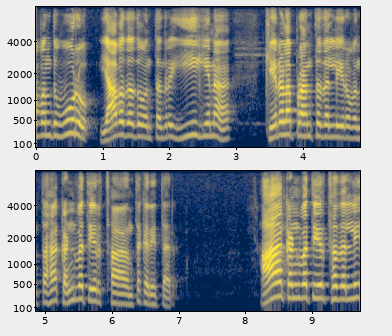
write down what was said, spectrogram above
ಒಂದು ಊರು ಯಾವುದದು ಅಂತಂದರೆ ಈಗಿನ ಕೇರಳ ಪ್ರಾಂತದಲ್ಲಿ ಇರುವಂತಹ ಕಣ್ವತೀರ್ಥ ಅಂತ ಕರೀತಾರೆ. ಆ ಕಣ್ವತೀರ್ಥದಲ್ಲಿ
